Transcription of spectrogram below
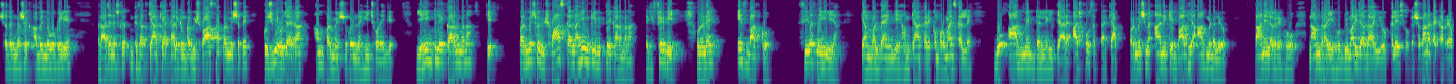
शतक मशक अभिनवों के लिए। राजा ने उसके, उनके साथ क्या किया था? लेकिन उनका विश्वास था परमेश्वर पे। कुछ भी हो जाएगा, हम परमेश्वर को नहीं छोड़ेंगे। यही उनके लिए कारण बना कि परमेश्वर विश्वास करना ही उनके लिए वित्तीय कारण बना। लेकिन फिर भी उन्होंने इस बात को सीरियस नहीं लिया कि हम मर जाएँगे, हम क्या करें कॉम्प्रोमाइज कर ले। वो आग में डलने के लिए तैयार है। आज हो सकता है कि आप परमेश्वर में आने के बाद ही आग में डले हो। ताने लग रहे हो, नाम धराई हो, बीमारी ज़्यादा आई हो, कलेश हो क्या शैतान अटैक कर रहे हो,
